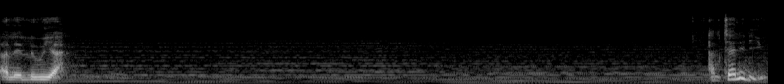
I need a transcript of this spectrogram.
Hallelujah. I'm telling you.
